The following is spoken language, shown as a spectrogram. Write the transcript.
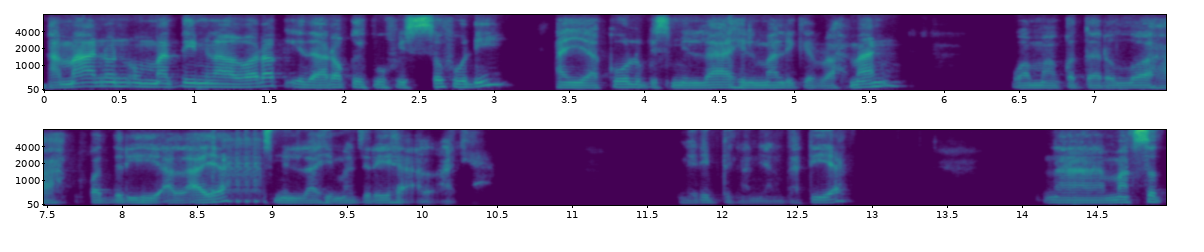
amanun ummati minal gharaq idza raqibu fis sufuni ayyaqulu bismillahil malikir rahman wa ma qadarullah qadrihi al ayah bismillahi majriha al ayah. Mirip dengan yang tadi ya. Nah maksud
